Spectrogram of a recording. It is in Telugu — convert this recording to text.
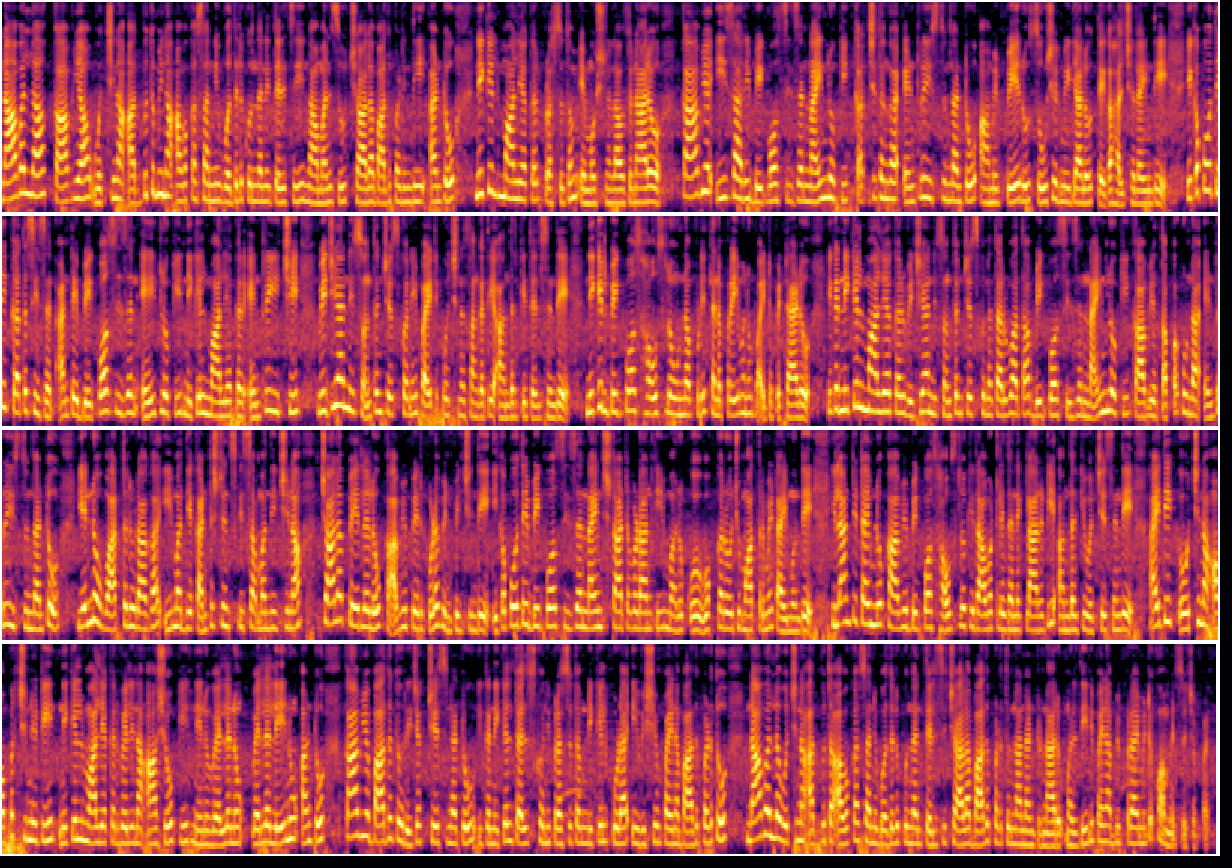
నా వల్ల కావ్య వచ్చిన అద్భుతమైన అవకాశాన్ని వదులుకుందని తెలిసి నా మనసు చాలా బాధపడింది అంటూ నిఖిల్ మాల్యాకర్ ప్రస్తుతం ఎమోషనల్ అవుతున్నారు. కావ్య ఈసారి బిగ్ బాస్ సీజన్ నైన్లోకి ఖచ్చితంగా ఎంట్రీ ఇస్తుందంటూ ఆమె పేరు సోషల్ మీడియాలో తెగ హల్చలైంది. ఇకపోతే గత సీజన్ అంటే బిగ్ బాస్ సీజన్ ఎయిట్లోకి నిఖిల్ మాల్యాకర్ ఎంట్రీ ఇచ్చి విజయాన్ని సొంతం చేసుకొని బయటకు వచ్చిన సంగతి అందరికీ తెలిసిందే. నిఖిల్ బిగ్ బాస్ హౌస్లో ఉన్నప్పుడే తన ప్రేమను బయటపెట్టాడు. ఇక నిఖిల్ మాల్యాకర్ విజయాన్ని సొంతం చేసుకున్న తరువాత బిగ్ బాస్ సీజన్ నైన్లోకి కావ్య తప్పకుండా ఎంట్రీ ఇస్తుందంటూ ఎన్నో వార్తలు రాగా ఈ మధ్య కంటెస్టెంట్స్కి సంబంధించిన చాలా పేర్లలో కావ్య పేరు కూడా వినిపించింది. ఇకపోతే Bigg Boss season nine start అవ్వడానికి మరొక ఒక్క రోజు మాత్రమే టైం ఉంది. ఇలాంటి టైంలో కావ్య బిగ్ బాస్ హౌస్లోకి రావట్లేదనే క్లారిటీ అందరికీ వచ్చేసింది. అయితే వచ్చిన ఆపర్చునిటీ నిఖిల్ మాల్యాకర్ వెళ్ళిన ఆ షోకి నేను వెళ్ళను వెళ్ళలేను అంటూ కావ్య బాధతో రిజెక్ట్ చేసినట్టు ఇక నిఖిల్ తెలుసుకొని ప్రస్తుతం నిఖిల్ కూడా ఈ విషయం పైన బాధపడుతూ నా వల్ల వచ్చిన అద్భుత అవకాశాన్ని వదులుకుందని తెలిసి చాలా బాధపడుతున్నానంటున్నారు. మరి దీనిపైన అభిప్రాయం ఏంటో కామెంట్స్లో చెప్పండి.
